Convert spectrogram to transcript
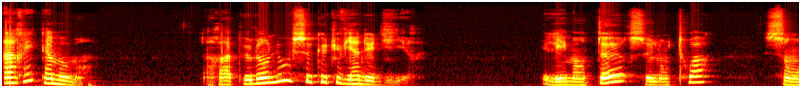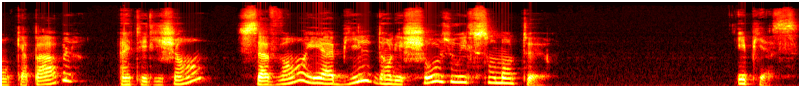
Arrête un moment. Rappelons-nous ce que tu viens de dire. Les menteurs, selon toi, sont capables, intelligents, savants et habiles dans les choses où ils sont menteurs. Hippias.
